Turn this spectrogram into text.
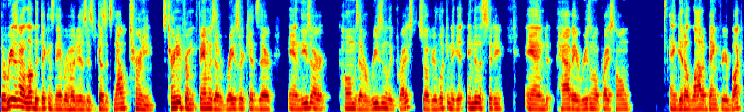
The reason I love the Dickens neighborhood is, is because it's now turning. It's turning from families that have raised their kids there. And these are homes that are reasonably priced. So if you're looking to get into the city and have a reasonable price home, and get a lot of bang for your buck,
